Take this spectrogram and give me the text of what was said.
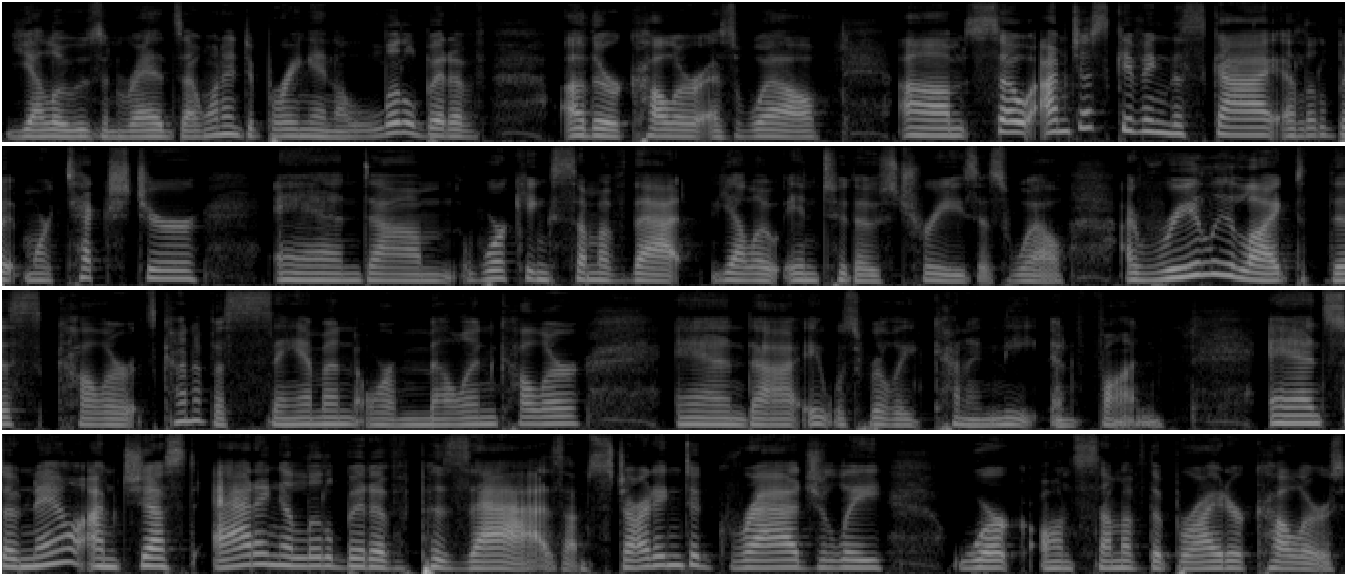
yellows and reds. I wanted to bring in a little bit of other color as well. Um, so I'm just giving the sky a little bit more texture and um, working some of that yellow into those trees as well. I really liked this color. It's kind of a salmon or a melon color, and uh, it was really kind of neat and fun. And so now I'm just adding a little bit of pizzazz. I'm starting to gradually work on some of the brighter colors.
